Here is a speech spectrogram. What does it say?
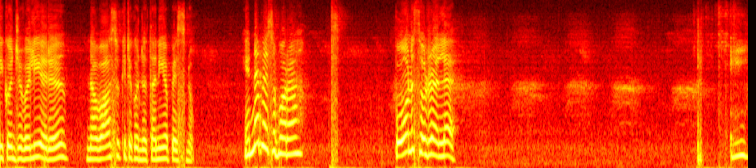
நீ கொஞ்சம் வெளியேறு நான் வாசு கிட்ட கொஞ்சம் தனியா பேசணும். என்ன பேச போற? போன்னு சொல்றேன்ல. ஏய்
